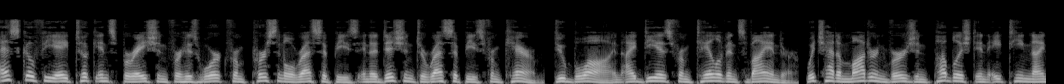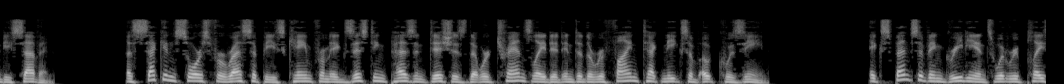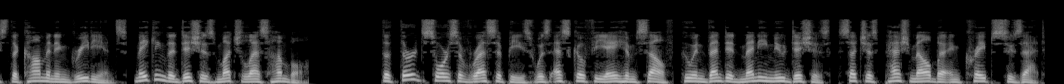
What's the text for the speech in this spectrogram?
Escoffier took inspiration for his work from personal recipes in addition to recipes from Carême, Dubois and ideas from Taillevent's Viandier, which had a modern version published in 1897. A second source for recipes came from existing peasant dishes that were translated into the refined techniques of haute cuisine. Expensive ingredients would replace the common ingredients, making the dishes much less humble. The third source of recipes was Escoffier himself, who invented many new dishes, such as pêche melba and crêpes Suzette.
